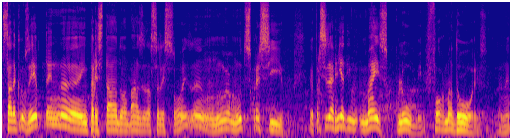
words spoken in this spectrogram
Sada Cruzeiro tem uh, emprestado à base das seleções um número muito expressivo. Eu precisaria de mais clubes, formadores. Né?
